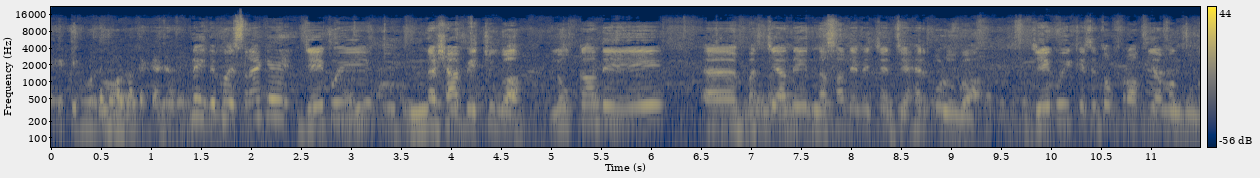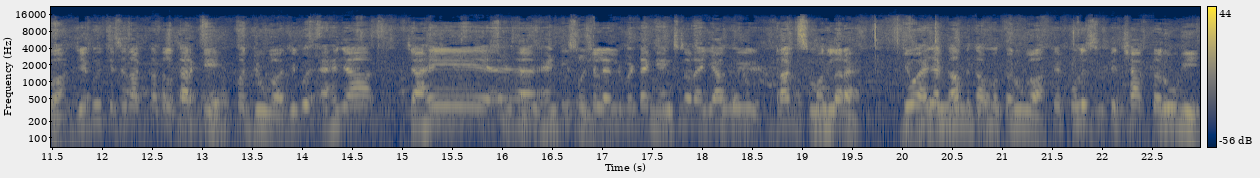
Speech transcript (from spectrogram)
84 ਦੇ ਮਾਹੌਲ ਵੱਲ ਚੱਕਿਆ ਜਾ ਰਿਹਾ ਨਹੀਂ ਦੇਖੋ ਇਸ ਤਰ੍ਹਾਂ ਕਿ ਜੇ ਕੋਈ ਨਸ਼ਾ ਵੇਚੂਗਾ ਲੋਕਾਂ ਦੇ ਬੱਚਿਆਂ ਦੇ ਨਸਾਂ ਦੇ ਵਿੱਚ ਜ਼ਹਿਰ ਘੋਲੂਗਾ, ਜੇ ਕੋਈ ਕਿਸੇ ਤੋਂ ਫਰੋਤੀਆਂ ਮੰਗੂਗਾ, ਜੇ ਕੋਈ ਕਿਸੇ ਦਾ ਕਤਲ ਕਰਕੇ ਭੱਜੂਗਾ, ਜੇ ਕੋਈ ਇਹੋ ਜਿਹਾ ਚਾਹੇ ਐਂਟੀ ਸੋਸ਼ਲ ਐਲੀਮੈਂਟ ਹੈ ਗੈਂਗਸਟਰ ਹੈ ਜਾਂ ਕੋਈ ਡਰੱਗ ਸਮਗਲਰ ਹੈ, ਜੋ ਇਹੋ ਜਿਹਾ ਗਲਤ ਕੰਮ ਕਰੂਗਾ ਤੇ ਪੁਲਿਸ ਪਿੱਛਾ ਕਰੂਗੀ,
